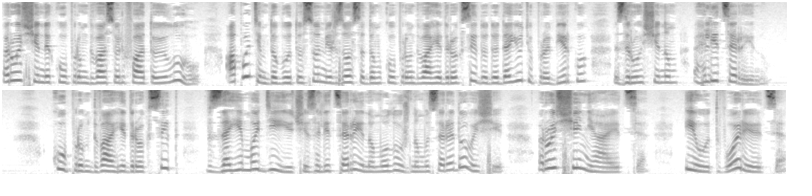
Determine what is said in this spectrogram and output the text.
розчини купром 2 сульфату і лугу, а потім добуту суміш з осадом купром 2 гідроксиду додають у пробірку з розчином гліцерину. Купром 2 гідроксид, взаємодіючи з гліцерином у лужному середовищі, розчиняється і утворюється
